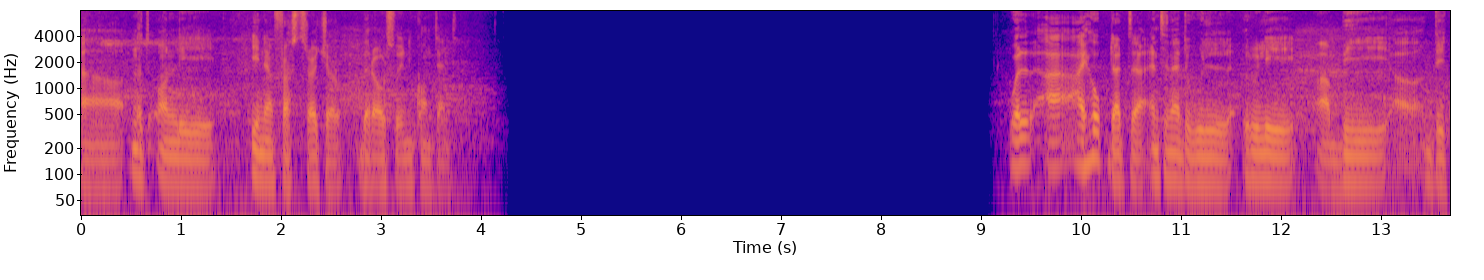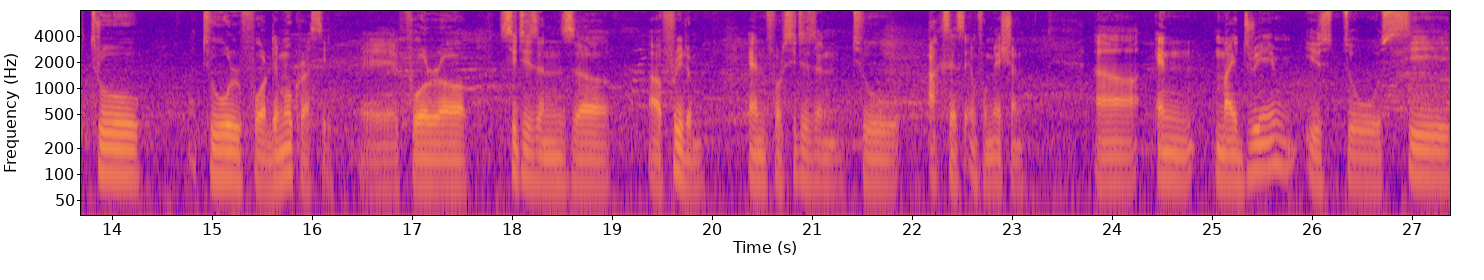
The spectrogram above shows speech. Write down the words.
uh, not only in infrastructure, but also in content. Well, I hope that uh, internet will really uh, be uh, the true tool for democracy, uh, for citizens' uh, freedom, and for citizens to access information. and my dream is to see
